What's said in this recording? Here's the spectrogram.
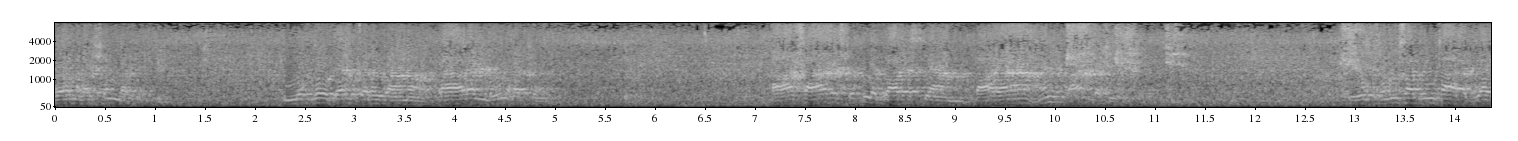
रोम हर्षण बन मुखो गर्भ करवाना कारण मूल हर्षण आषाढ़ शुक्ल द्वारस्याम पाराहन काल बनी दिन था जब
